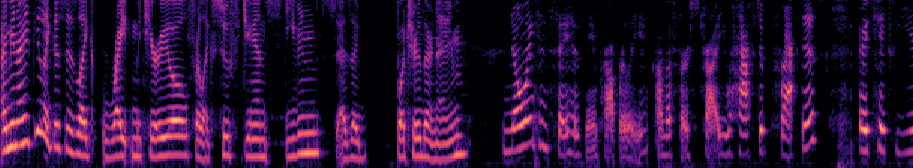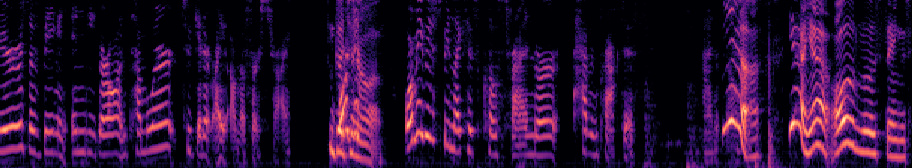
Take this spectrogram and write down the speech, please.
I mean, I feel like this is like right material for like Sufjan Stevens as I butcher their name. No one can say his name properly on the first try. You have to practice. It takes years of being an indie girl on Tumblr to get it right on the first try. Good or to just, know. Or maybe just being like his close friend or having practice. I don't know. Yeah, yeah, yeah. All of those things.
